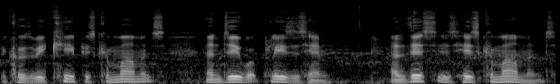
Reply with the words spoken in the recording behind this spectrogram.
because we keep His commandments and do what pleases Him. And this is His commandment,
